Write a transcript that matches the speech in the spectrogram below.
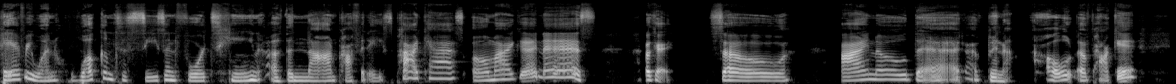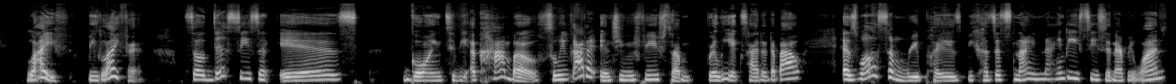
Hey everyone, welcome to season 14 of the Nonprofit Ace podcast. Oh my goodness. Okay, so I know that I've been out of pocket. Life be lifing. So this season is going to be a combo. So we've got an interview for you, so I'm really excited about, as well as some replays because it's 990 season, everyone.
